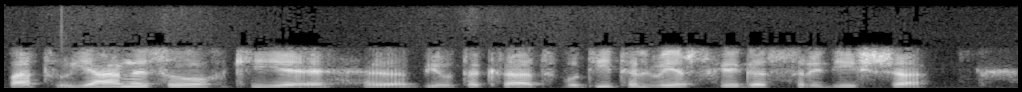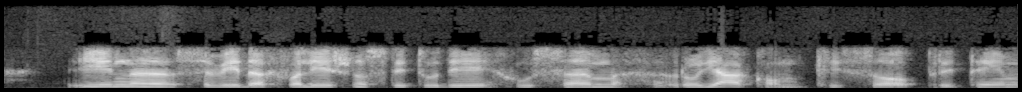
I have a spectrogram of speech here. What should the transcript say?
Patru Janezu, ki je eh, bil takrat voditelj verskega središča in eh, seveda hvaležnosti tudi vsem rojakom, ki so pri tem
